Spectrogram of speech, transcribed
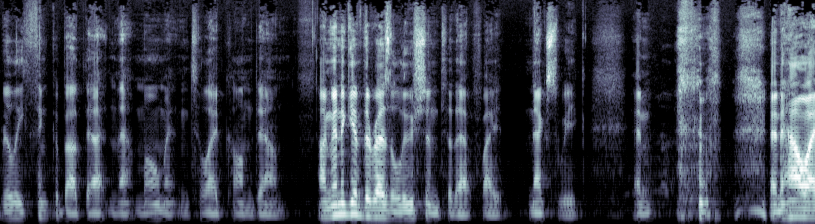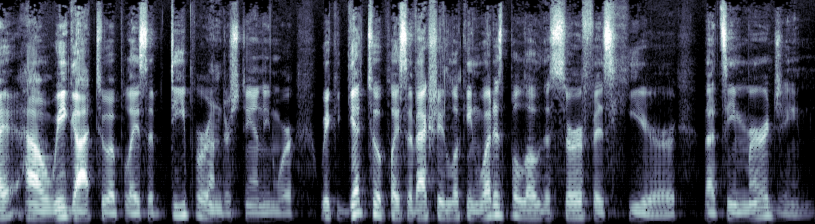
really think about that in that moment until I'd calmed down. I'm going to give the resolution to that fight next week and and how I how we got to a place of deeper understanding where we could get to a place of actually looking what is below the surface here that's emerging.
